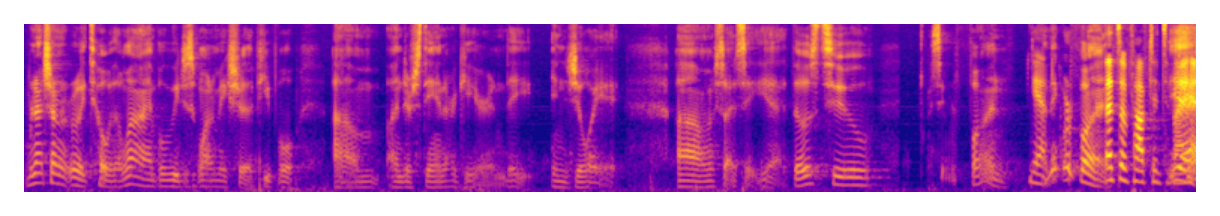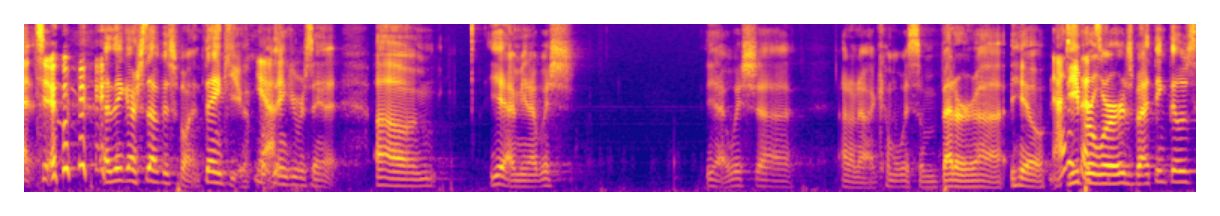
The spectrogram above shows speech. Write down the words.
we're not trying to really toe the line, but we just want to make sure that people um, understand our gear and they enjoy it. Um, so I'd say, yeah, those two. I say we're fun. Yeah. I think we're fun. That's what popped into my Yeah. head too. I think our stuff is fun. Thank you. Yeah. Thank you for saying that. Um, yeah, I mean, I wish. Yeah, I wish. Uh, I don't know. I come up with some better, uh, you know, I deeper words, but I think those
